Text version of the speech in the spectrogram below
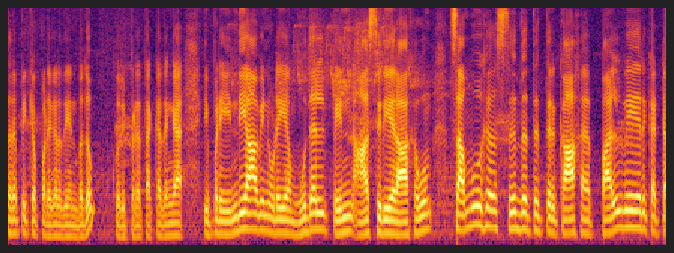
சிறப்பிக்கப்படுகிறது என்பதும் குறிப்பிடத்தக்கதுங்க. இப்படி இந்தியாவினுடைய முதல் பெண் ஆசிரியராகவும் சமூக சீர்திருத்தத்திற்காக பல்வேறு கட்ட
